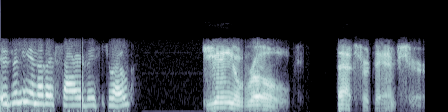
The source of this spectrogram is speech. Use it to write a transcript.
Isn't he another fire-based rogue? He ain't a rogue. That's for damn sure.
